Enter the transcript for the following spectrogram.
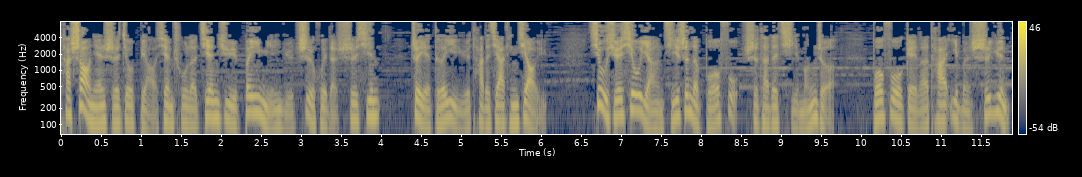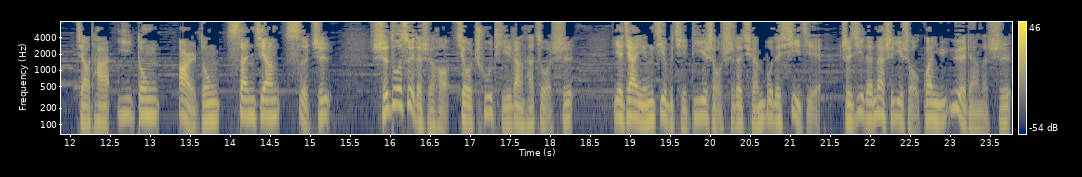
他少年时就表现出了兼具悲悯与智慧的诗心，这也得益于他的家庭教育。就学修养极深的伯父是他的启蒙者，伯父给了他一本诗韵，教他一东、二东、三江、四支。十多岁的时候就出题让他作诗。叶嘉莹记不起第一首诗的全部的细节，只记得那是一首关于月亮的诗，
